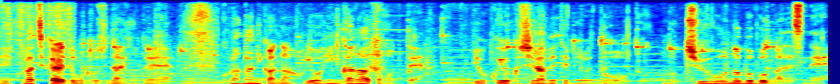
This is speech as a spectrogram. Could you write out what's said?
いくら力入れても閉じないのでこれは何かな？不良品かな？と思ってよくよく調べてみるとこの中央の部分がですね、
